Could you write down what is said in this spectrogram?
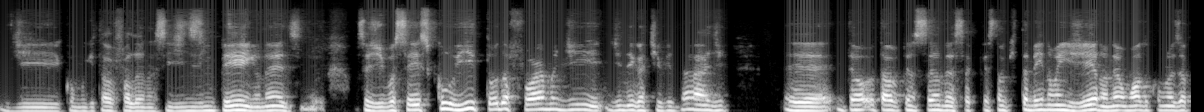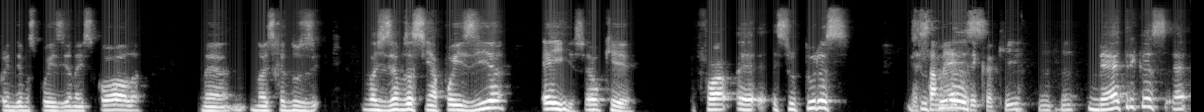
de como que estava falando, assim, de desempenho, né? Ou seja, de você excluir toda forma de, de negatividade, é, então, eu estava pensando essa questão que também não é ingênua, né? O modo como nós aprendemos poesia na escola, né? Nós reduzimos, nós dizemos assim, a poesia é isso, é o quê? For, é, estruturas, Essa métrica aqui. Uhum. Métricas, é,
